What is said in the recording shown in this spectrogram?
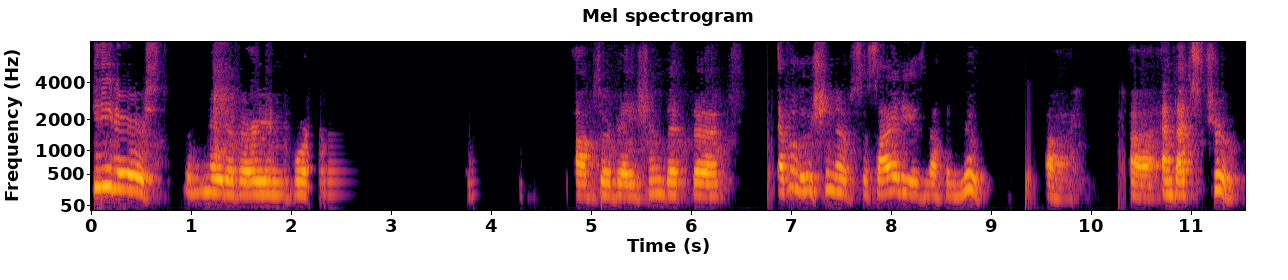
Peter made a very important observation that the evolution of society is nothing new. Uh, uh, and that's true.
